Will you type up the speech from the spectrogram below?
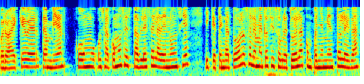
pero hay que ver también cómo, o sea, cómo se establece la denuncia y que tenga todos los elementos y sobre todo el acompañamiento legal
